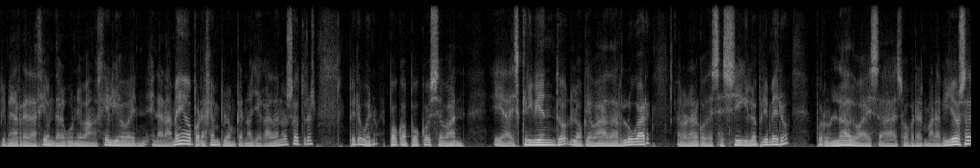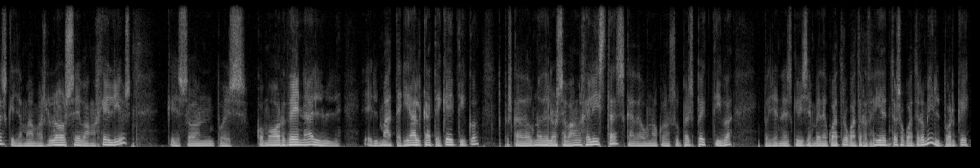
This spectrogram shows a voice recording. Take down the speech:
primera redacción de algún evangelio en, en, arameo, por ejemplo, aunque no ha llegado a nosotros, pero bueno, poco a poco se van eh, escribiendo lo que va a dar lugar a lo largo de ese siglo primero, por un lado a esas obras maravillosas que llamamos los evangelios, que son, pues, como ordena el, el material catequético, pues cada uno de los evangelistas, cada uno con su perspectiva, podrían escribirse en vez de cuatro, cuatrocientos o cuatro mil, porque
